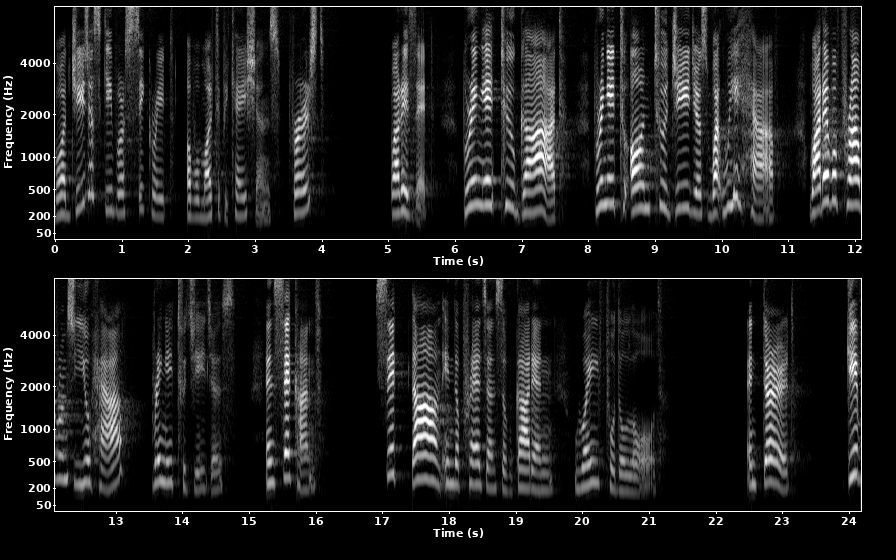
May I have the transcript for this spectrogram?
Well, Jesus gives us secret of multiplications. First, what is it? Bring it to God Bring it on to Jesus, what we have. Whatever problems you have, bring it to Jesus. And second, sit down in the presence of God and wait for the Lord. And third, give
